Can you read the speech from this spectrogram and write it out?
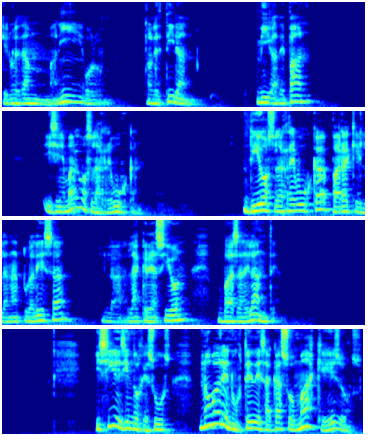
que no les dan maní o no les tiran migas de pan, y sin embargo se las rebuscan. Dios las rebusca para que la naturaleza, la, la creación, vaya adelante. Y sigue diciendo Jesús, ¿no valen ustedes acaso más que ellos?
